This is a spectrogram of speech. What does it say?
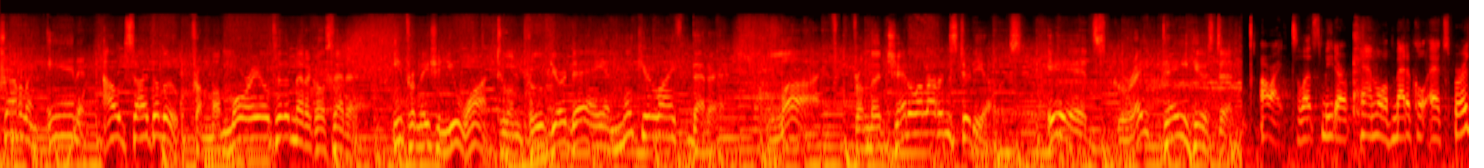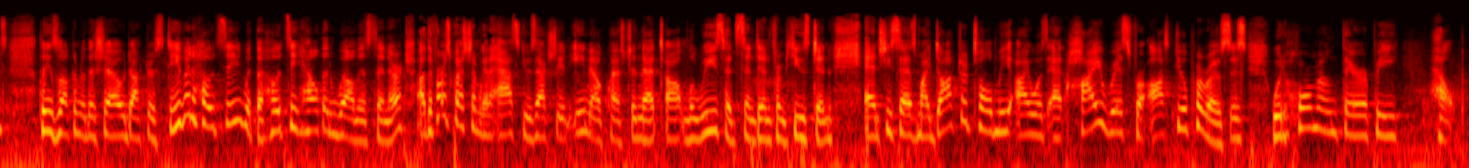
traveling in and outside the loop from Memorial to the Medical Center. Information you want to improve your day and make your life better. Live from the Channel 11 studios, it's Great Day Houston. All right, so let's meet our panel of medical experts. Please welcome to the show Dr. Stephen Hotze with the Hotze Health and Wellness Center. Uh, the first question I'm going to ask you is actually an email question that uh, Louise had sent in from Houston. And she says, My doctor told me I was at high risk for osteoporosis. Would hormone therapy help?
